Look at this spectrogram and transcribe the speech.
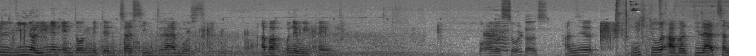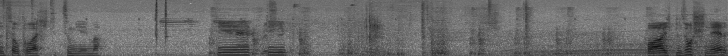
Wiener Linienendon mit den 273 Bus. Aber ohne Repaint. Boah, was soll das? Haben sie nicht du, aber die Leute sind so garstig zu mir immer. Die, die. Boah, ich bin so schnell.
